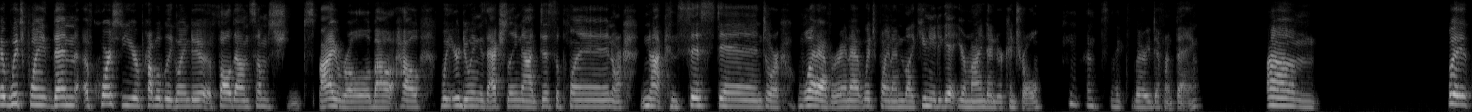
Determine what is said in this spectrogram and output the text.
At which point, then of course, you're probably going to fall down some sh- spiral about how what you're doing is actually not discipline or not consistent or whatever. And at which point, I'm like, you need to get your mind under control that's like a very different thing. Um, but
